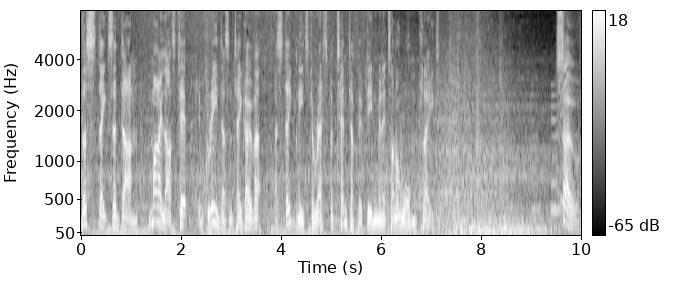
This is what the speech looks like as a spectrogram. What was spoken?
The steaks are done. My last tip if greed doesn't take over, a steak needs to rest for 10 to 15 minutes on a warm plate. So,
